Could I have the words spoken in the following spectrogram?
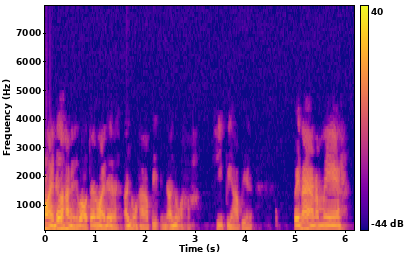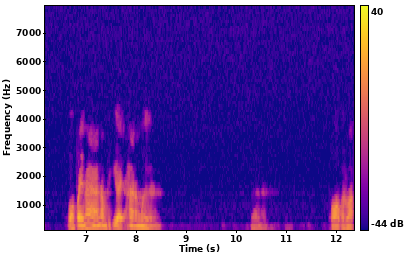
น้อยเด้อฮะเนี่ยบอกแต่น้อยเด้ออายุห้าปีอายุสี่ปีห้าปี ไปหน้าน้ำแม่ โอ้ไปหน้านำพี่เอื้อยห้านังมือพอผันว่า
